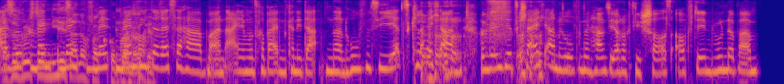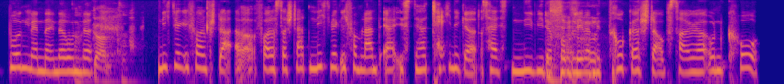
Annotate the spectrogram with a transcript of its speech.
Also Also, willst du wenn, Nils auch wenn, noch wenn, vergucken? wenn Sie Okay. Interesse haben an einem unserer beiden Kandidaten, dann rufen Sie jetzt gleich an. Und wenn Sie jetzt gleich anrufen, dann haben Sie auch noch die Chance auf den wunderbaren Burgenländer in der Oh Runde. Gott. Nicht wirklich vom Sta äh, aus der Stadt, nicht wirklich vom Land. Er ist der Techniker. Das heißt, nie wieder Probleme mit Drucker, Staubsauger und Co.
